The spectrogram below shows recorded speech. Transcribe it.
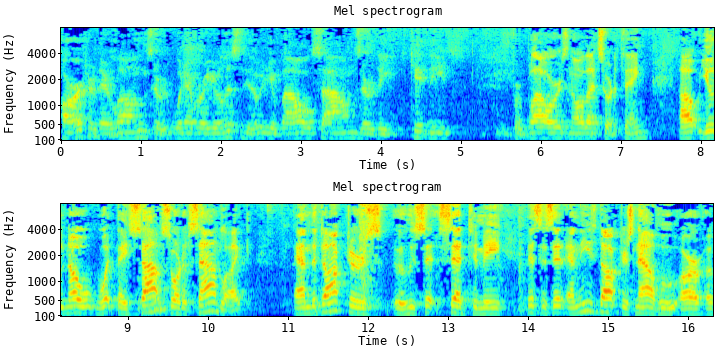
heart or their lungs or whatever you're listening to, your bowel sounds or the kidneys for blowers and all that sort of thing. Uh, you know what they sound, sort of sound like. And the doctors who said to me, this is it. And these doctors now, who are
